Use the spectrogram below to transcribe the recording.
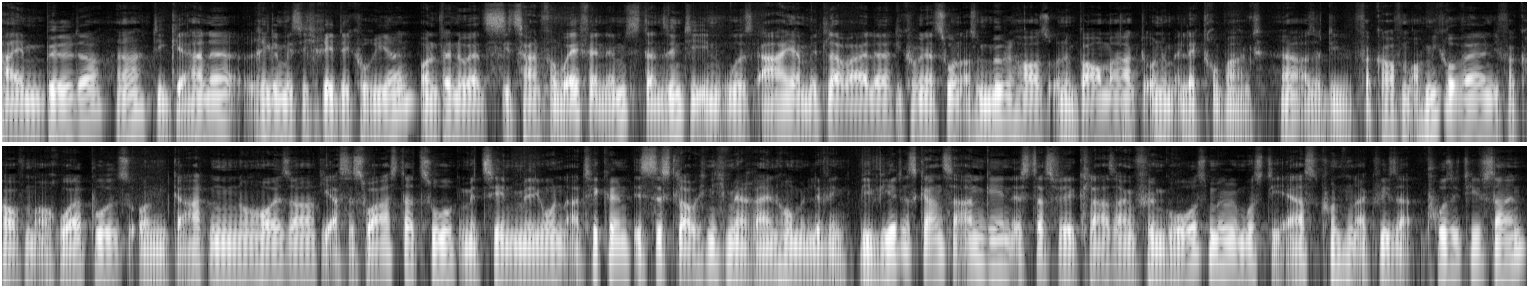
Heimbilder, ja, die gerne regelmäßig redekorieren. Und wenn du jetzt die Zahlen von Wayfair nimmst, dann sind die in den USA ja mittlerweile die Kombination aus einem Möbelhaus und einem Baumarkt und einem Elektromarkt. Ja, also die verkaufen auch Mikrowellen, die verkaufen auch Whirlpools und Gartenhäuser, die Accessoires dazu mit 10 Millionen Artikeln. Ist es, glaube ich, nicht mehr rein Home and Living. Wie wir das Ganze angehen, ist, dass wir klar sagen, für ein Großmöbel muss die Erstkundenakquise positiv sein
